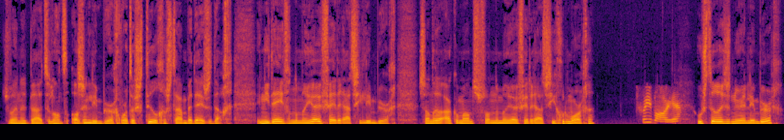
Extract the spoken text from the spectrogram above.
Zowel in het buitenland als in Limburg wordt er stilgestaan bij deze dag. Een idee van de Milieufederatie Limburg. Sandra Akkermans van de Milieufederatie, goedemorgen. Goedemorgen. Hoe stil is het nu in Limburg?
